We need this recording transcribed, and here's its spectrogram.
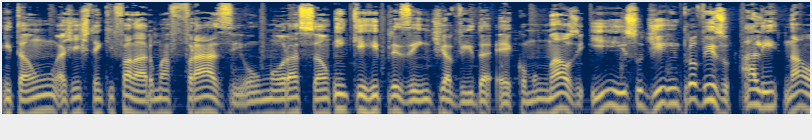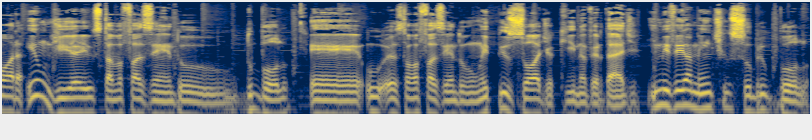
Então a gente tem que falar uma frase ou uma oração em que represente a vida é como um mouse. E isso de improviso, ali na hora. E um dia eu estava fazendo do bolo, é, eu estava fazendo um episódio aqui, na verdade, e me veio à mente sobre o bolo.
